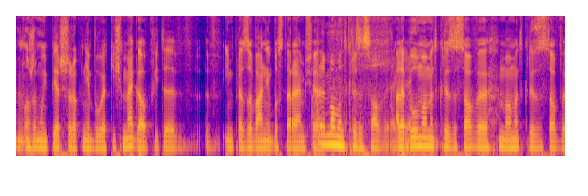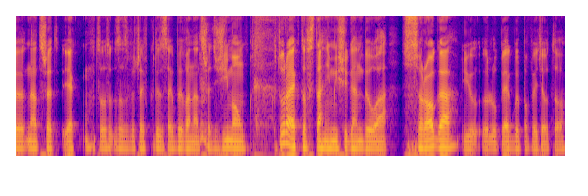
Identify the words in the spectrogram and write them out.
może mój pierwszy rok nie był jakiś mega obfity w, w imprezowanie, bo starałem się. Ale moment kryzysowy. Jak, ale jak... był moment kryzysowy. Moment kryzysowy nadszedł, jak to zazwyczaj w kryzysach bywa, nadszedł zimą, która, jak to w stanie Michigan, była sroga lub jakby powiedział to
